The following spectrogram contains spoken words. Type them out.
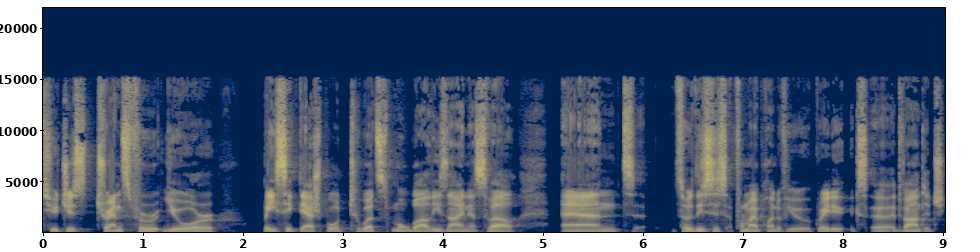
to just transfer your basic dashboard towards mobile design as well. And so this is from my point of view a great uh, advantage.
